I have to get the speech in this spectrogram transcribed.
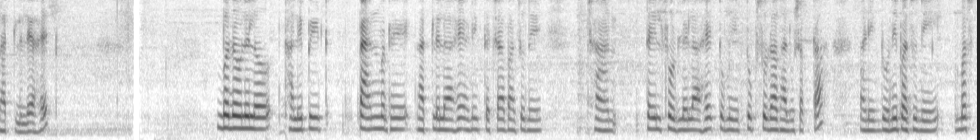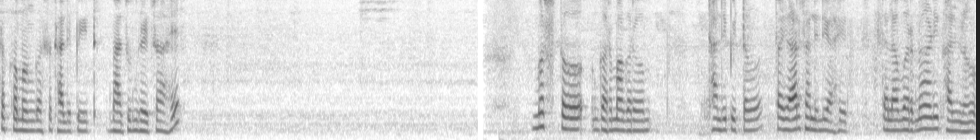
घातलेले आहेत. बनवलेलं थालीपीठ पॅनमध्ये घातलेलं आहे आणि त्याच्या बाजूने छान तेल सोडलेलं आहे. तुम्ही तूपसुद्धा घालू शकता. आणि दोन्ही बाजूनी मस्त खमंग असं थालीपीठ भाजून घ्यायचं आहे. मस्त गरमागरम थालीपीठं तयार झालेली आहेत. त्याला वरणं आणि खालणं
